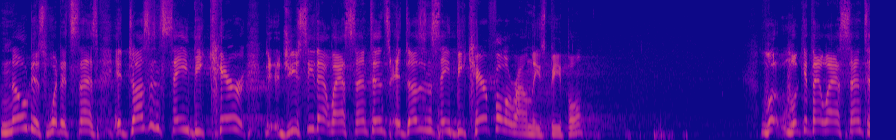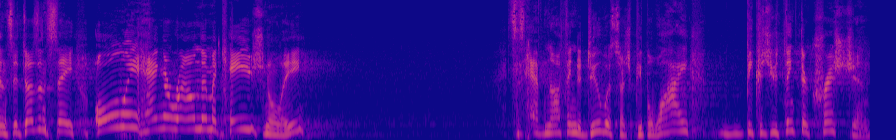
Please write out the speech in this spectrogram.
Notice what it says. It doesn't say be careful. Do you see that last sentence? It doesn't say be careful around these people. Look, look at that last sentence. It doesn't say only hang around them occasionally. It says have nothing to do with such people. Why? Because you think they're Christian.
